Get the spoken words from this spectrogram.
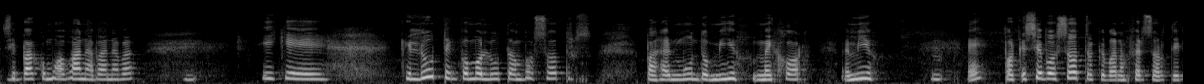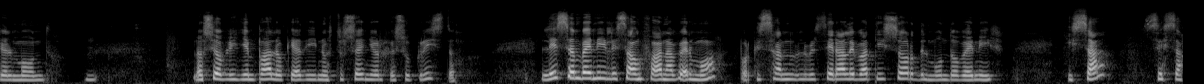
c'est pas como avant, avant, avant. Y que, que luchen como lutan vosotros para el mundo mío, mejor, el mío. ¿Eh? Porque c'est vosotros que van a hacer sortir el mundo. No se obliguen pas lo que ha dicho nuestro Señor Jesucristo. Laissez venir les enfants vers moi, porque sera le bâtisseur del mundo venir. Y ça, c'est ça.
